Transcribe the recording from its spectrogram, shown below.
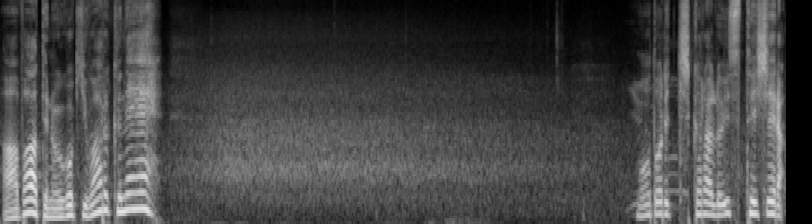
アバーテの動き悪くねモドリッチからルイス・テイシエラ。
